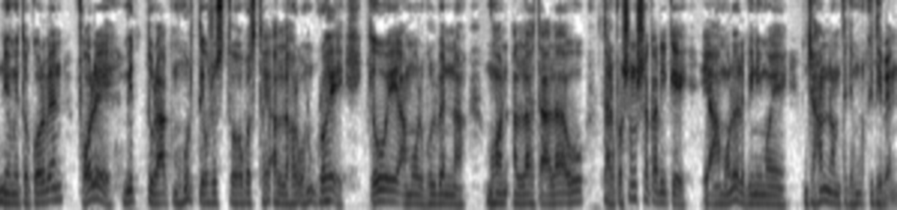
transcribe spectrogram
নিয়মিত করবেন। ফলে মৃত্যুর আগ মুহূর্তে অসুস্থ অবস্থায় আল্লাহর অনুগ্রহে কেউ এই আমল ভুলবেন না। মহান আল্লাহ তালা ও তার প্রশংসাকারীকে এ আমলের বিনিময়ে জাহান্নাম থেকে মুক্তি দিবেন।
